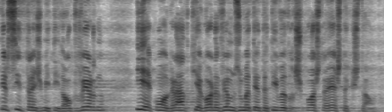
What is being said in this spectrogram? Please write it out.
ter sido transmitida ao Governo e é com agrado que agora vemos uma tentativa de resposta a esta questão.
